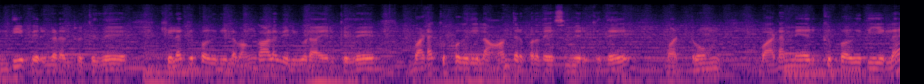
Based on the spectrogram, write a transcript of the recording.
இந்திய பெருங்கடல் இருக்குது கிழக்கு பகுதியில் வங்காள விரிகுடா இருக்குது வடக்கு பகுதியில் ஆந்திர பிரதேசம் இருக்குது மற்றும் வடமேற்கு பகுதியில்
